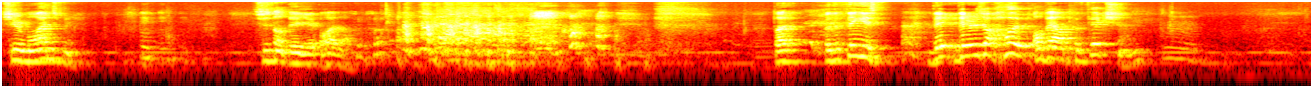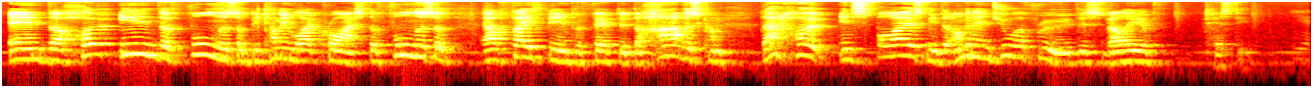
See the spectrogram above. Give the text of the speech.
She reminds me. She's not there yet either. but but the thing is, there, there is a hope of our perfection, and the hope in the fullness of becoming like Christ, the fullness of our faith being perfected, the harvest come. That hope inspires me that I'm going to endure through this valley of testing. Yeah.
